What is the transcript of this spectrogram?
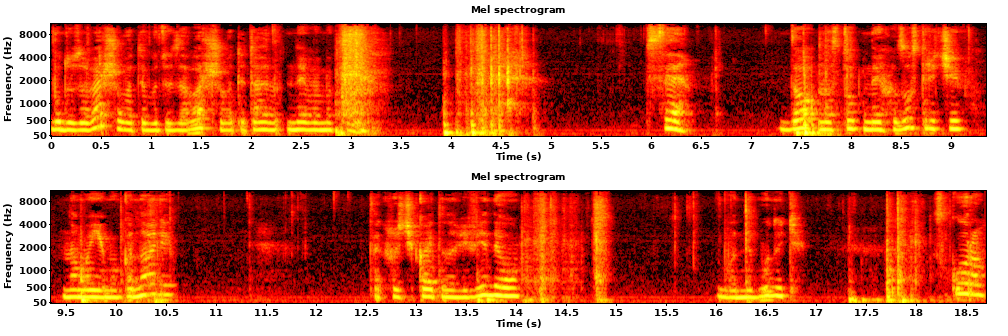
Буду завершувати, буду завершувати та не вимикаю. Все. До наступних зустрічей на моєму каналі. Так що чекайте нові відео. Вони будуть скоро.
